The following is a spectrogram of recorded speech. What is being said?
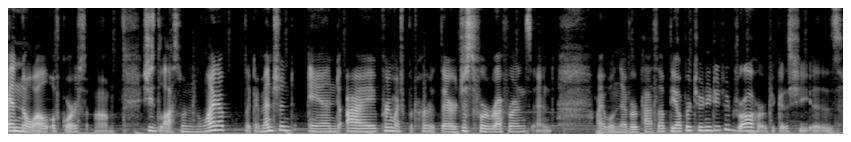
and Noelle, of course. Um, she's the last one in the lineup, like I mentioned, and I pretty much put her there just for reference, and I will never pass up the opportunity to draw her because she is,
